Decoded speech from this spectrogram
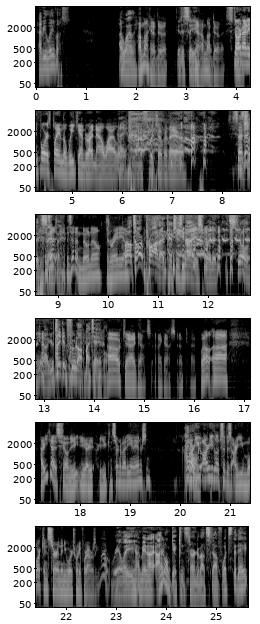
have you leave us? Hi, Wiley. I'm not going to do it. Good to see you. Yeah, I'm not doing it. Star no. 94 is playing the weekend right now, Wiley. Hey. You want to switch over there? essentially that, the same is that, thing. Is that a no-no in radio? Well, it's our product, which is nice, but it, it's still, you know, you're taking food off my table. Oh, okay, I got you. I got you. Okay. Well, uh, how are you guys feeling? Are you, are you concerned about Ian Anderson? I are you are you let's say this? Are you more concerned than you were 24 hours ago? Not really. I mean, I, I don't get concerned about stuff. What's the date?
